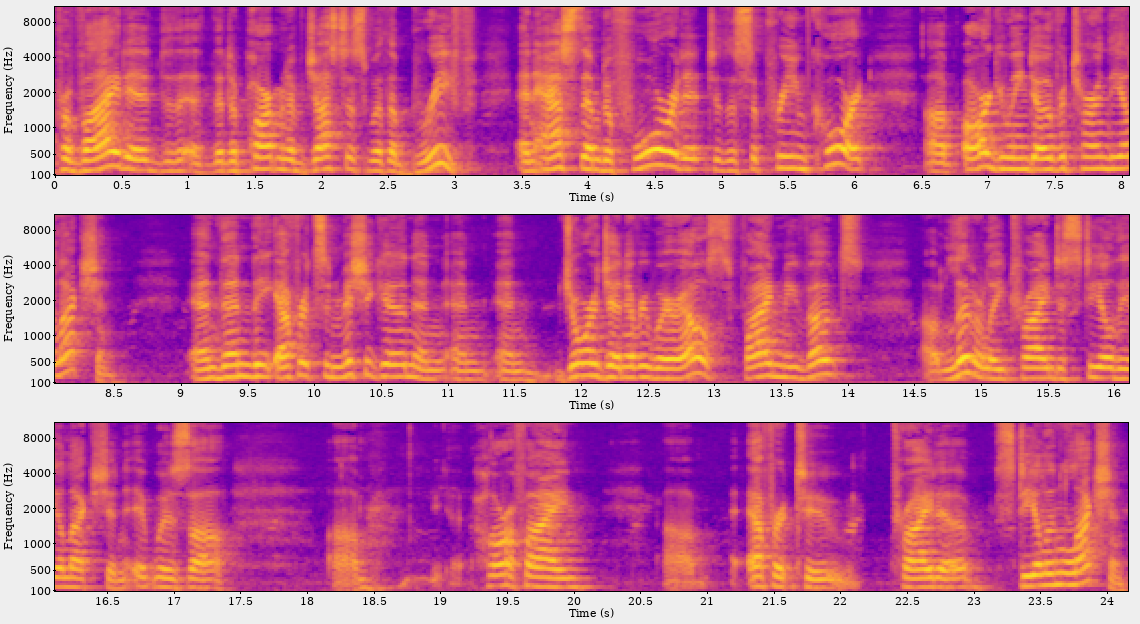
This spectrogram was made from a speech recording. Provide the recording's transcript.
provided the, the Department of Justice with a brief and asked them to forward it to the Supreme Court, arguing to overturn the election. And then the efforts in Michigan and, and, and Georgia and everywhere else find me votes, uh, literally trying to steal the election. It was a um, horrifying uh, effort to try to steal an election.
